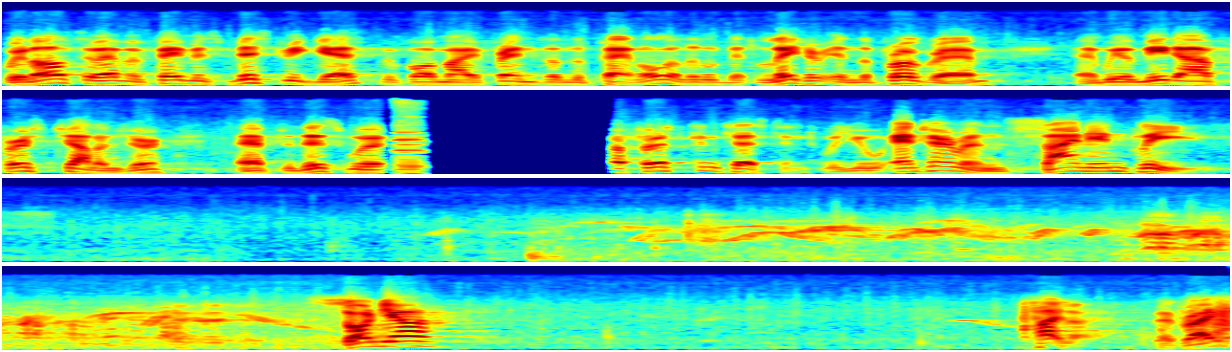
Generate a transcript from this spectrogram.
We'll also have a famous mystery guest before my friends on the panel a little bit later in the program, and we'll meet our first challenger after this word. Our first contestant, will you enter and sign in, please? Sonia Tyler. Is that right? Is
